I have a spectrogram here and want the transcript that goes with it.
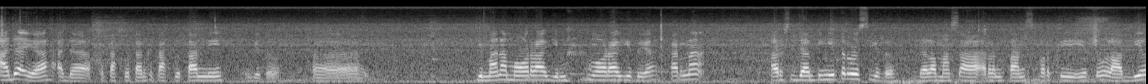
ada ya ada ketakutan-ketakutan nih gitu Eh, gimana Mora gimana Mora gitu ya karena harus didampingi terus gitu. Dalam masa rentan seperti itu labil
